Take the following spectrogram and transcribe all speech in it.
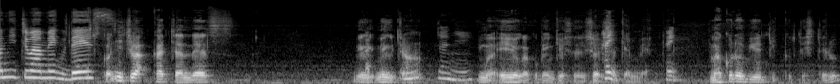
こんにちは、めぐです。こんにちは、かっちゃんです。めぐちゃん、何？今栄養学勉強してるでしょ、一はい生懸命。はい。マクロビューティックって知ってる？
